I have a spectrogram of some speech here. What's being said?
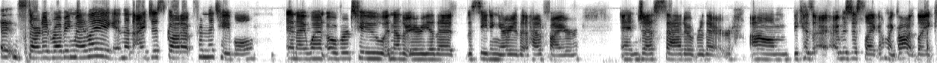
And started rubbing my leg. And then I just got up from the table and I went over to another area that the seating area that had a fire and just sat over there um, because I, I, was just like, oh my God, like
